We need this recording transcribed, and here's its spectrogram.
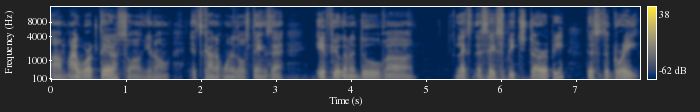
Um, I work there, so you know it's kind of one of those things that if you're gonna do, uh, let's let's say speech therapy, this is a great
